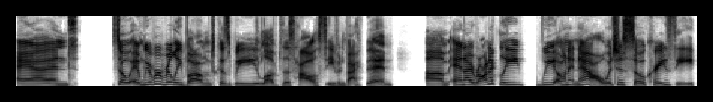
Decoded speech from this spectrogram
And so, and we were really bummed because we loved this house even back then. Um, and ironically, we own it now, which is so crazy.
